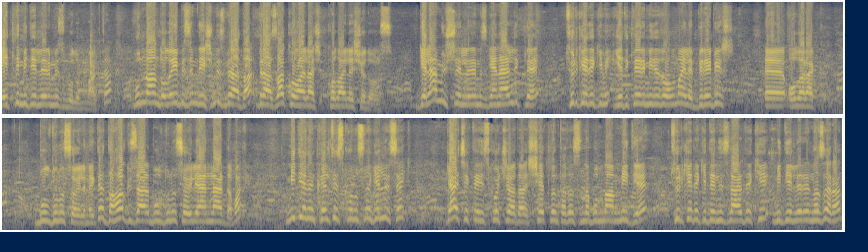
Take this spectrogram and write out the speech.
etli midyelerimiz bulunmakta. Bundan dolayı bizim de işimiz biraz daha, biraz daha kolaylaş, kolaylaşıyor doğrusu. Gelen müşterilerimiz genellikle Türkiye'deki yedikleri midye dolmayla birebir e, olarak bulduğunu söylemekte. Daha güzel bulduğunu söyleyenler de var. Midyenin kalitesi konusuna gelirsek gerçekten İskoçya'da Shetland adasında bulunan midye Türkiye'deki denizlerdeki midyelere nazaran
